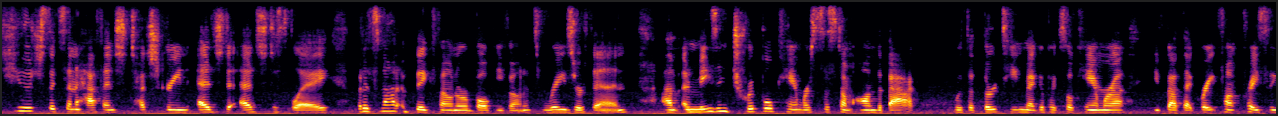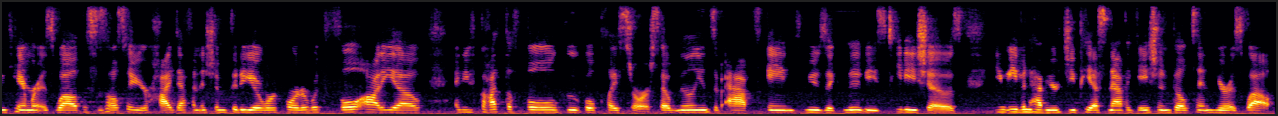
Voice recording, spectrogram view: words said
huge six and a half inch touchscreen edge to edge display, but it's not a big phone or a bulky phone. It's razor thin. Um, amazing triple camera system on the back with a 13 megapixel camera. You've got that great front facing camera as well. This is also your high definition video recorder with full audio, and you've got the full Google Play Store. So, millions of apps, games, music, movies, TV shows. You even have your GPS navigation built in here as well.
